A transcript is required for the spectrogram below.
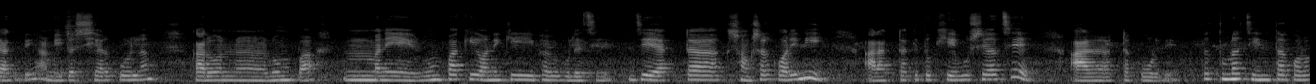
লাগবে। আমি এটা শেয়ার করলাম। কারণ রুম্পা মানে রুম্পাকে অনেকেই এইভাবে বলেছে যে একটা সংসার করেনি, আর একটাকে তো খেয়ে বসে আছে, আর একটা করবে। তো তোমরা চিন্তা করো,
